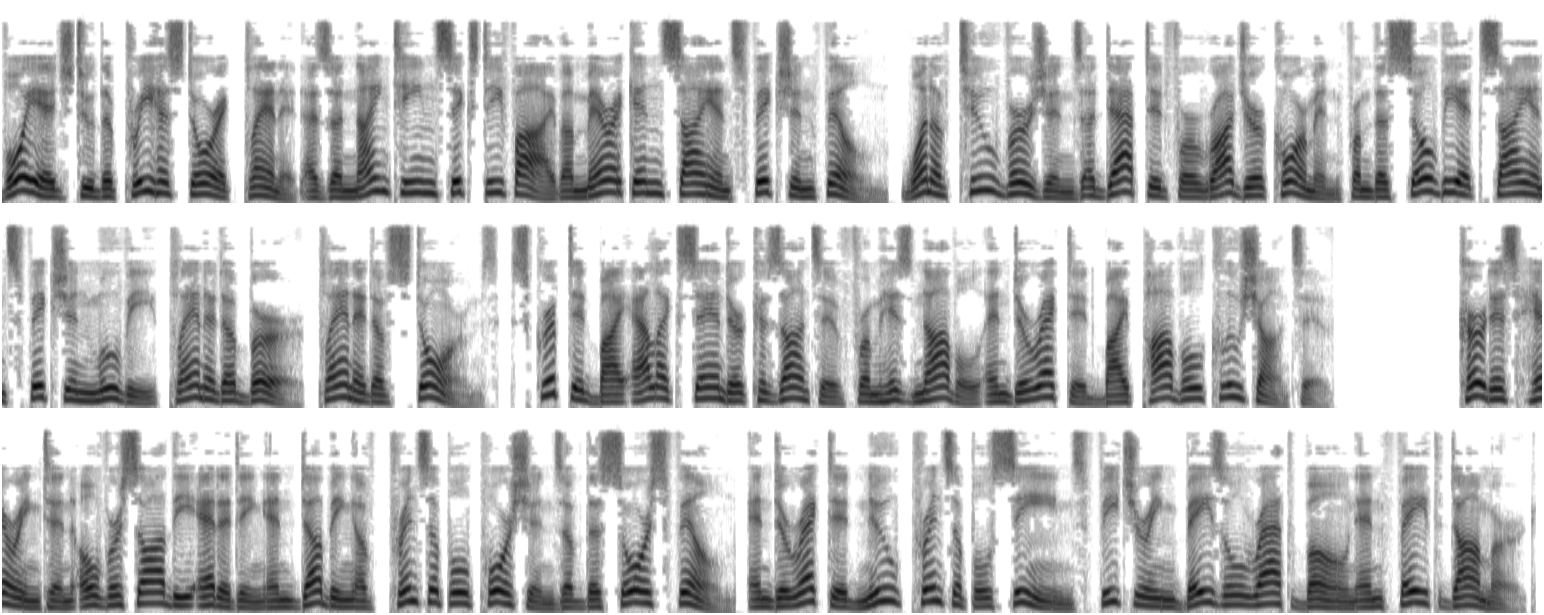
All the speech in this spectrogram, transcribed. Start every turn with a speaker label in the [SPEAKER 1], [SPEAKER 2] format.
[SPEAKER 1] Voyage to the Prehistoric Planet is a 1965 American science fiction film, one of two versions adapted for Roger Corman from the Soviet science fiction movie Planeta Bur Planet of Storms, scripted by Alexander Kazantsev from his novel and directed by Pavel Klushantsev. Curtis Harrington oversaw the editing and dubbing of principal portions of the source film, and directed new principal scenes featuring Basil Rathbone and Faith Domergue.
